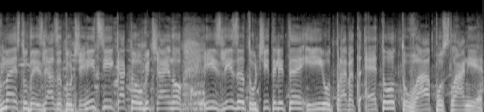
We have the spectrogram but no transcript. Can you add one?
Вместо да излязат ученици, както обичайно, излизат учителите и отправят ето това послание.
